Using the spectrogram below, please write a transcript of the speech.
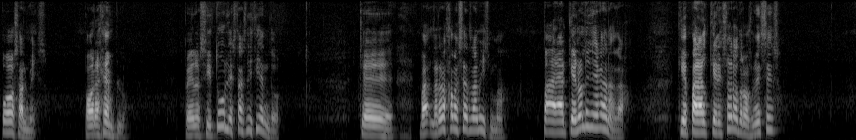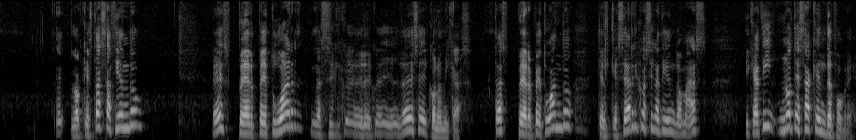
pues, al mes, por ejemplo. Pero si tú le estás diciendo que la rebaja va a ser la misma, para que no le llegue nada, que para el que le sobra otros meses, eh, lo que estás haciendo es perpetuar las inequidades económicas. Estás perpetuando que el que sea rico siga teniendo más y que a ti no te saquen de pobre.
